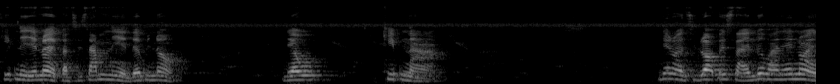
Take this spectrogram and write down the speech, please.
คลิปนี้จะหน่อยกับซิซ้ำนี่เด้อพี่น้อง เดี๋ยวคลิปหนาเดี๋ยวหน่อยสิเลาไปใส่หรือว่าเดี๋ยวหน่อย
